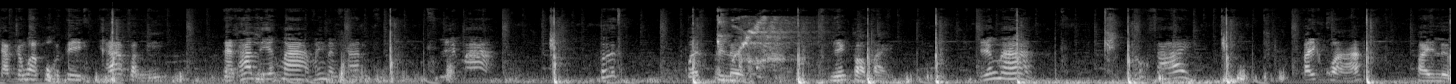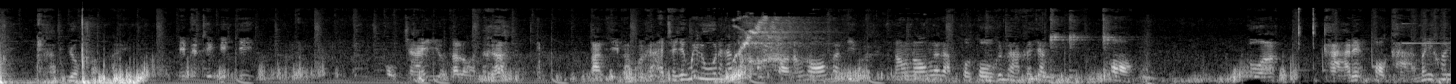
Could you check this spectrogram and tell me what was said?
จับจังหวะปกติข้ามฝั่งนี้ แต่ถ้าเลี้ยงมาไม่เหมือนกัน เลี้ยงมาปึ๊ดปึ๊ดไปเลย เลี้ยงต่อไป เลี้ยงมายกซ้าย ไปขวาไปเลย ครับยกต่อไปนี่เป็นเทคนิคที่ผมใช้อยู่ตลอดนะครับบางทีบางคนก็อาจจะยังไม่รู้นะครับสอนน้องๆบางทีน้องๆ ระดับโตๆขึ้นมาก็ยังออก ตัวขาเนี่ยออกขาไม่ค่อย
